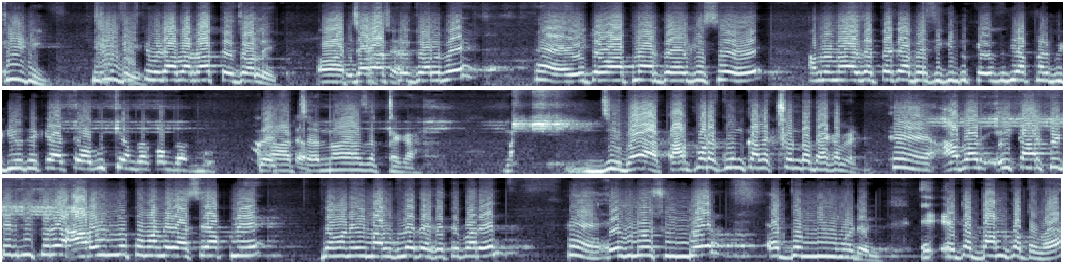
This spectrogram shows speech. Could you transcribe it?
থ্রি ডি এটা আবার রাতে জ্বলে। আচ্ছা, এটা রাতে আচ্ছা। জ্বলবে। হ্যাঁ এটাও আপনার দেখা গেছে আমরা নয় হাজার টাকা বেশি কিন্তু কেউ যদি আপনার ভিডিও দেখে আসে অবশ্যই আমরা কম রাখব। আচ্ছা নয় হাজার টাকা। জি ভাইয়া তারপরে কোন কালেকশনটা দেখাবেন? হ্যাঁ আবার এই কার্পেটের ভিতরে আরও উন্নত মানের আছে আপনি যেমন এই মালগুলো দেখাতে পারেন। হ্যাঁ এগুলো সুন্দর একদম নিউ মডেল এটার দাম কত ভাইয়া?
